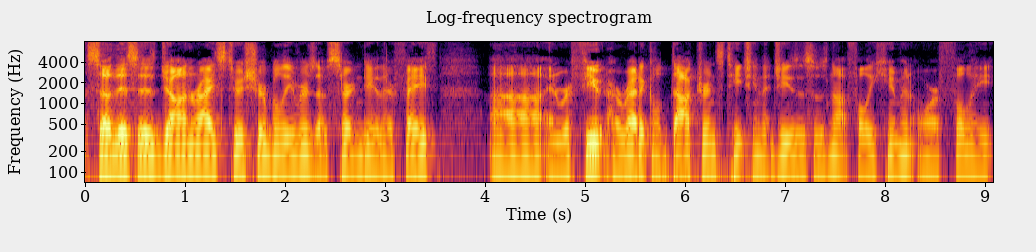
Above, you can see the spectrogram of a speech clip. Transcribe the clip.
so this is John writes to assure believers of certainty of their faith uh, and refute heretical doctrines teaching that Jesus was not fully human or fully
